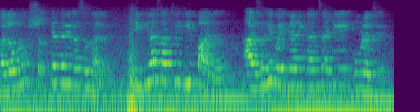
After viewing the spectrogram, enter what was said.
हलवणं शक्य तरी कसं झालं? इतिहासातली ही पानं आजही वैज्ञानिकांसाठी एक गुणच आहे.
